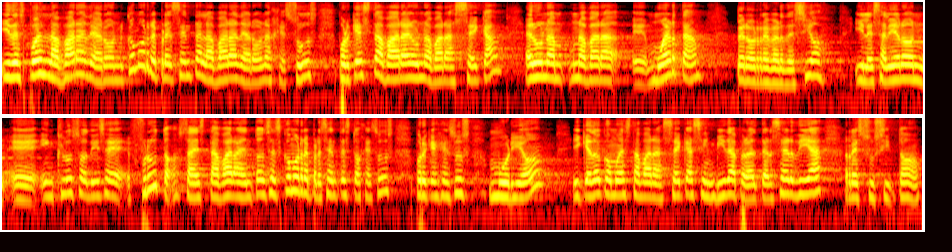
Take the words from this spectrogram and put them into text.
Y después la vara de Aarón. ¿Cómo representa la vara de Aarón a Jesús? Porque esta vara era una vara seca, era una, vara eh, muerta, pero reverdeció y le salieron, eh, incluso dice, frutos a esta vara. Entonces, ¿cómo representa esto a Jesús? Porque Jesús murió y quedó como esta vara seca sin vida, pero al tercer día resucitó.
